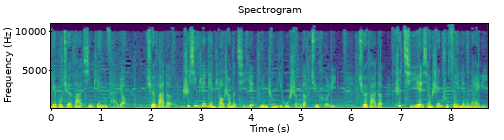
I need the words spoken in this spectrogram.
也不缺乏芯片用材料，缺乏的是芯片链条上的企业拧成一股绳的聚合力，缺乏的是企业向深处钻研的耐力。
